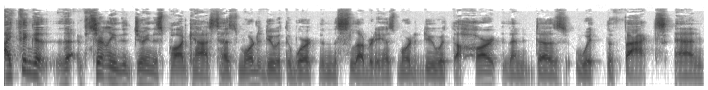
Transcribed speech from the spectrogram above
I think that, that certainly that doing this podcast has more to do with the work than the celebrity. Has more to do with the heart than it does with the facts and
